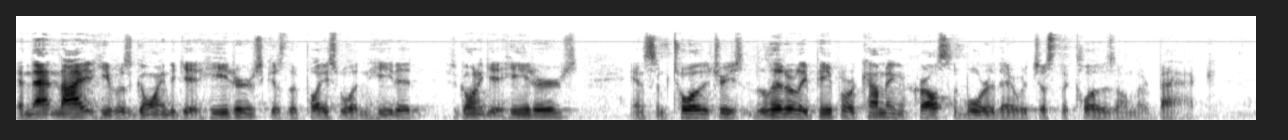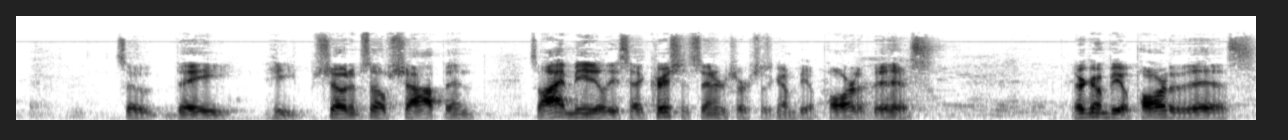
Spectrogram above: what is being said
And that night he was going to get heaters because the place wasn't heated. He was going to get heaters and some toiletries. Literally, people are coming across the border there with just the clothes on their back. So they he showed himself shopping. So I immediately said, Christian Center Church is going to be a part of this. They're going to be a part of this.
